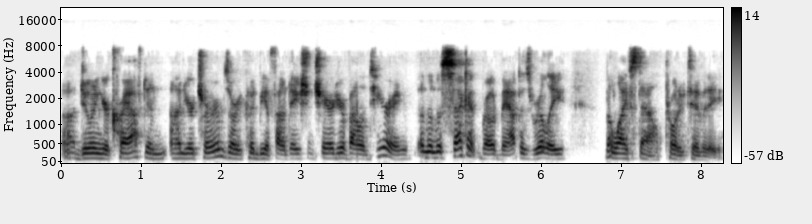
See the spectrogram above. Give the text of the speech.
uh, doing your craft and on your terms, or it could be a foundation charity or volunteering. And then the second roadmap is really the lifestyle productivity.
